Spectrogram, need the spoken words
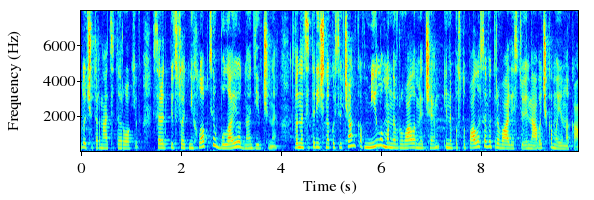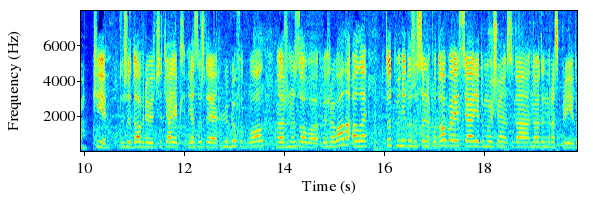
до 14 років. Серед півсотні хлопців була і одна дівчина. 12-річна косівчанка вміло маневрувала м'ячем і не поступалася витривалістю і навичками юнакам. Такі дуже добре відчуття, як я завжди люблю футбол, неодноразово вигравала, але тут мені дуже сильно подобається. Я думаю, що я сюди не один раз приїду.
